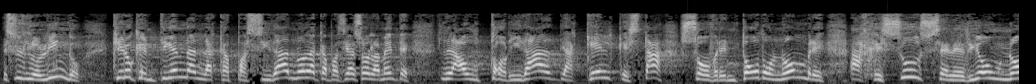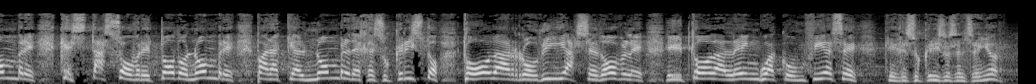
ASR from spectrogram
Eso es lo lindo. Quiero que entiendan la capacidad, no la capacidad solamente, la autoridad de aquel que está sobre todo nombre. A Jesús se le dio un nombre que está sobre todo nombre para que al nombre de Jesucristo toda rodilla se doble y toda lengua confiese que Jesucristo es el Señor.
